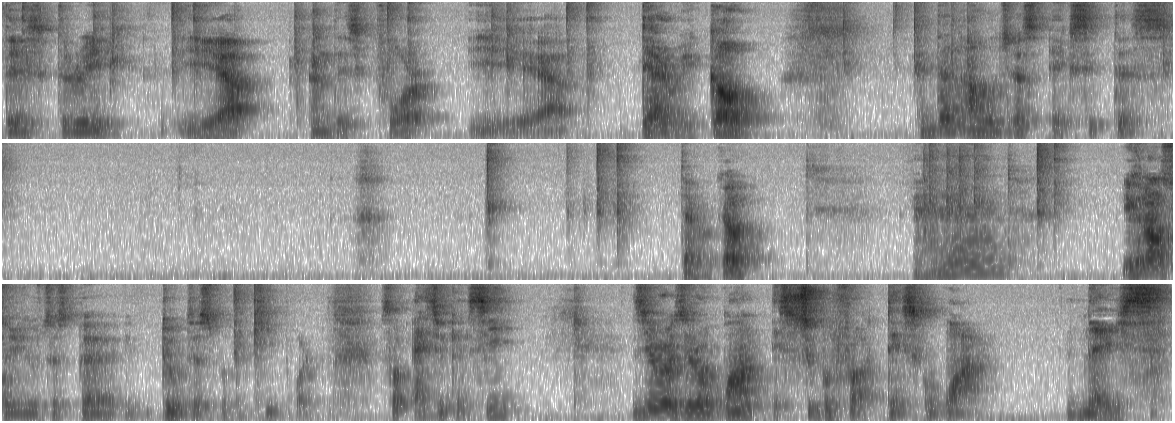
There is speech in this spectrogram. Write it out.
Disk 3, yeah, and disk 4, yeah. There we go. And then I will just exit this There we go. And you can also use this, uh, do this with the keyboard. So as you can see, 001 is Super Frog Disk 1. Nice.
